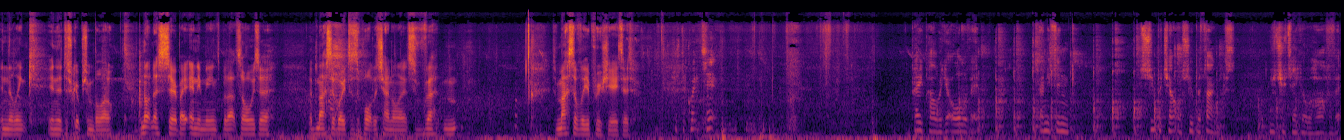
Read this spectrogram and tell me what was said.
in the link in the description below. Not necessary by any means, but that's always a, a massive way to support the channel and it's, it's massively appreciated. Just a quick tip. PayPal, we get all of it. Anything super chat or super thanks, YouTube take over half of it.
